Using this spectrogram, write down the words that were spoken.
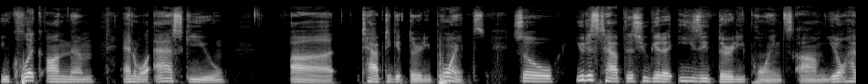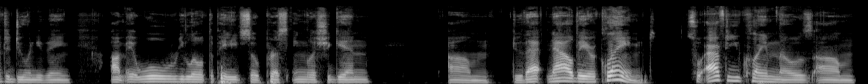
you click on them and it will ask you uh tap to get 30 points. So you just tap this, you get an easy 30 points. Um, you don't have to do anything. Um, it will reload the page, so press English again. Um, do that. Now they are claimed. So after you claim those, um,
